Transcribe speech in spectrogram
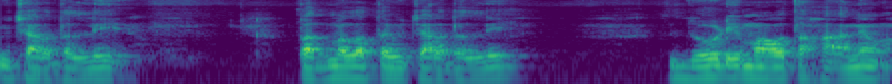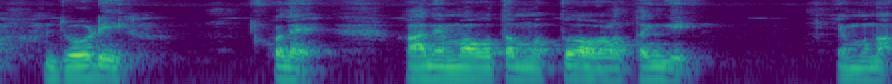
ವಿಚಾರದಲ್ಲಿ, ಪದ್ಮಲತಾ ವಿಚಾರದಲ್ಲಿ, ಜೋಡಿ ಮಾವತ ಆನೆ, ಜೋಡಿ ಕೊಲೆ, ಆನೆ ಮಾವತ ಮತ್ತು ಅವಳ ತಂಗಿ ಯಮುನಾ,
